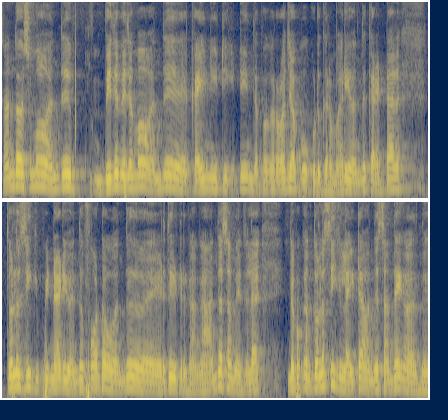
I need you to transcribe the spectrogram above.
சந்தோஷமாக வந்து விதவிதமாக வந்து கை நீட்டிக்கிட்டு இந்த பக்கம் ரோஜா பூ கொடுக்குற மாதிரி வந்து கரெக்டாக துளசிக்கு பின்னாடி வந்து ஃபோட்டோ வந்து எடுத்துக்கிட்டு இருக்காங்க. அந்த சமயத்தில் இந்த பக்கம் துளசிக்கு லைட்டாக வந்து சந்தேகம் வந்து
